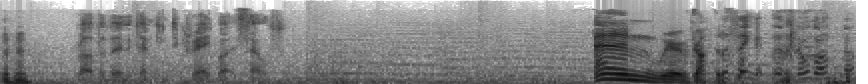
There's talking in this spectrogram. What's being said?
mm-hmm. rather than attempting to create by itself. And we've dropped to the, The floor. thing, the, go on, no.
